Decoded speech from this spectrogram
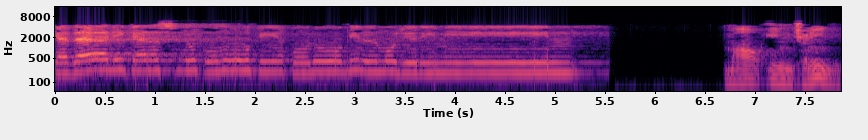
كذلك نسلكه في قلوب المجرمين ما این چنین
